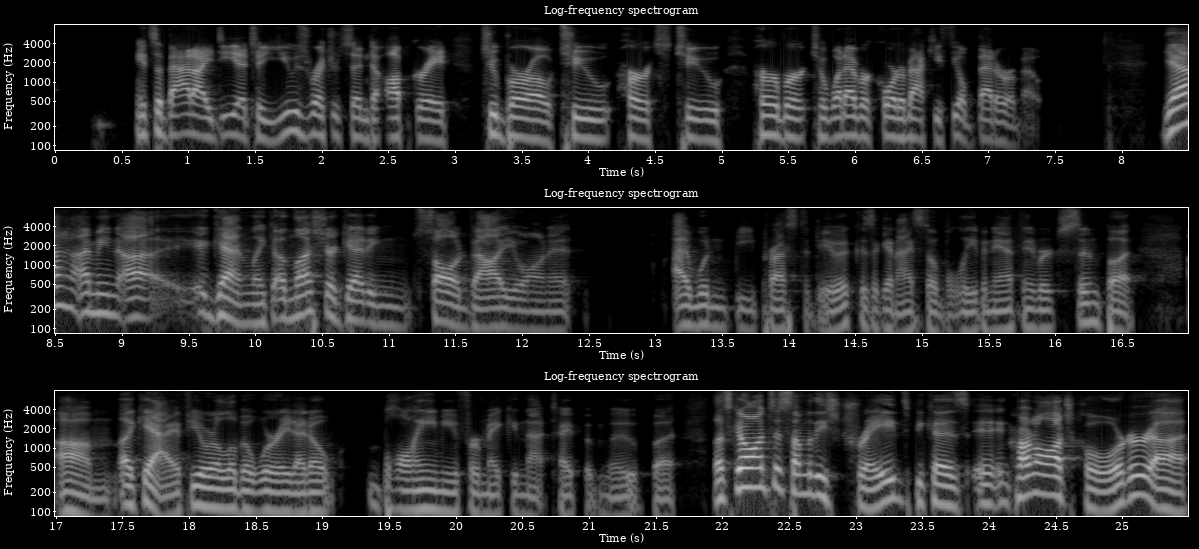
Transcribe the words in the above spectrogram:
it's a bad idea to use Richardson to upgrade to Burrow, to Hurts, to Herbert, to whatever quarterback you feel better about. Yeah, I mean, uh, again, like unless you're getting solid value on it, I wouldn't be pressed to do it because again, I still believe in Anthony Richardson. But um, like, yeah, if you were a little bit worried, I don't blame you for making that type of move. But let's go on to some of these trades because in chronological order, uh,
